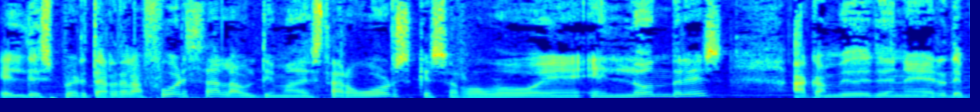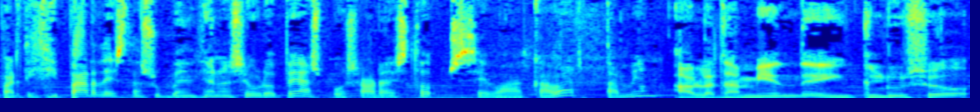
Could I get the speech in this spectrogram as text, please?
El despertar de la fuerza, la última de Star Wars, que se rodó en, en Londres a cambio de tener de participar de estas subvenciones europeas. Pues ahora esto se va a acabar también. Habla también de incluso,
